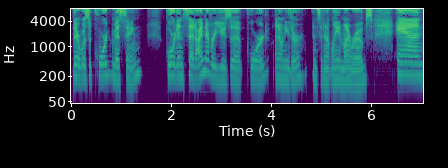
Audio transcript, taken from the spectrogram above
There was a cord missing. Gordon said, I never use a cord. I don't either, incidentally, in my robes. And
